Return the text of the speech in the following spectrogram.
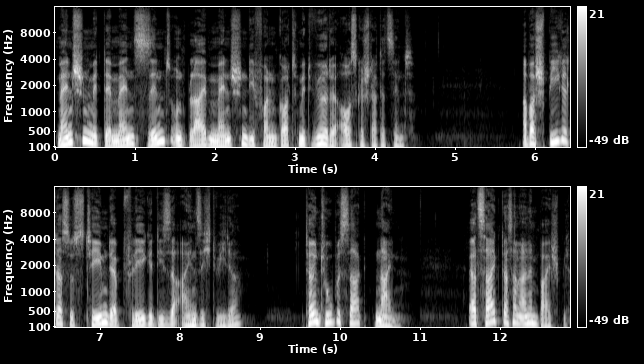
Menschen mit Demenz sind und bleiben Menschen, die von Gott mit Würde ausgestattet sind. Aber spiegelt das System der Pflege diese Einsicht wider? Tubes sagt Nein. Er zeigt das an einem Beispiel.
